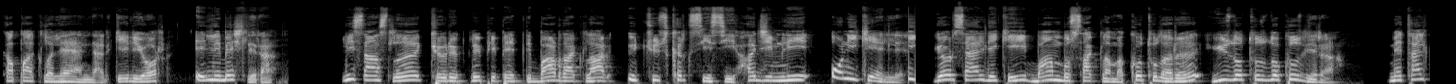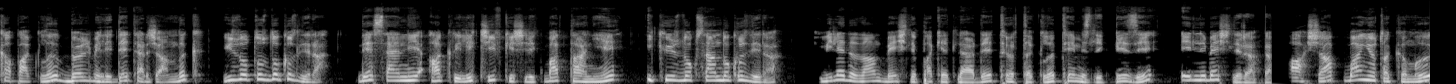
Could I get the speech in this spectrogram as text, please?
Kapaklı leğenler geliyor 55 lira. Lisanslı körüklü pipetli bardaklar 340 cc hacimli 12.50. Görseldeki bambu saklama kutuları 139 lira. Metal kapaklı bölmeli deterjanlık 139 lira. Desenli akrilik çift kişilik battaniye 299 lira. Vileda'dan beşli paketlerde tırtıklı temizlik bezi 55 lira. Ahşap banyo takımı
